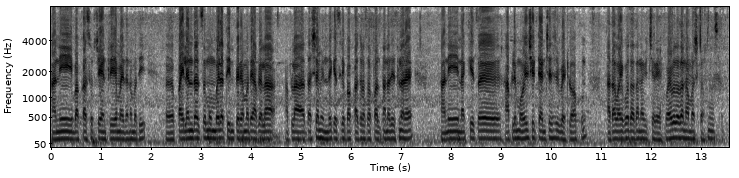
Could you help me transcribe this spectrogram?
आणि बकासूरची एंट्री आहे मैदानामध्ये. पहिल्यांदाच मुंबईला तीन फेऱ्यामध्ये आपल्याला आपला दशम हिंद केसरी बकासूर असा पलताना दिसणार आहे. आणि नक्कीच आपले मोहिल शेट त्यांच्याशी भेटलो आपण. आता वैभव दादांना विचारूया. वैभव दादा नमस्कार. नमस्कार.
